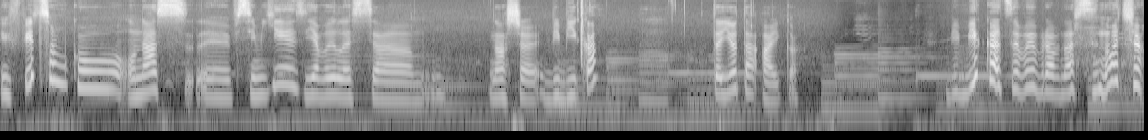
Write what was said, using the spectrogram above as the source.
І в підсумку у нас е, в сім'ї з'явилася наша бібіка Toyota Aygo. Бібіка це вибрав наш синочок,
